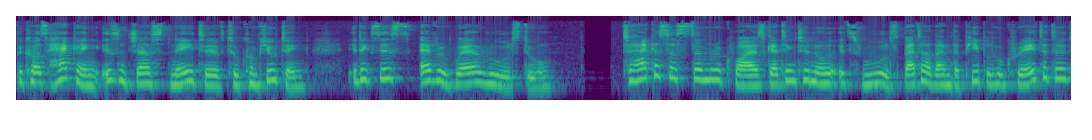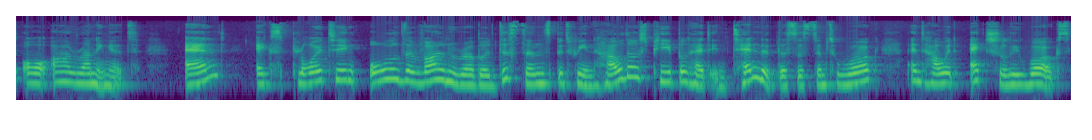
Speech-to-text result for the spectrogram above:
Because hacking isn't just native to computing, it exists everywhere rules do. To hack a system requires getting to know its rules better than the people who created it or are running it and exploiting all the vulnerable distance between how those people had intended the system to work and how it actually works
